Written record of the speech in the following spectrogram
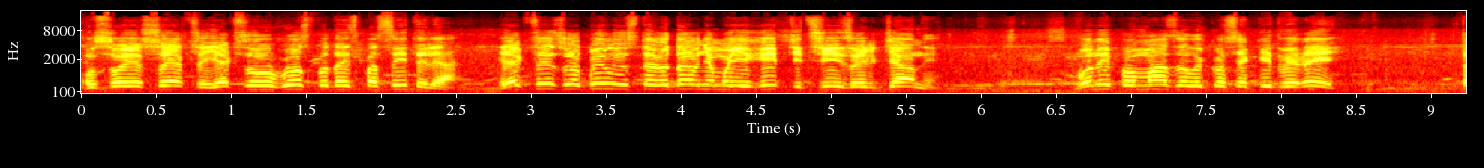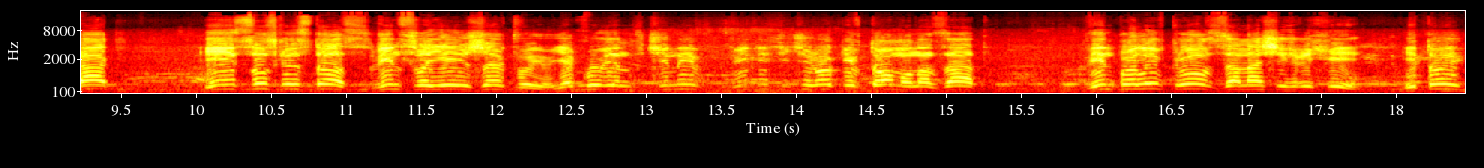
у своє серце, як свого Господа і Спасителя. Як це зробили у стародавньому Єгипті ці ізраїльтяни. Вони помазали косяки дверей. Так, і Ісус Христос, Він своєю жертвою, яку Він вчинив 2000 років тому назад, Він пролив кров за наші гріхи. І той,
